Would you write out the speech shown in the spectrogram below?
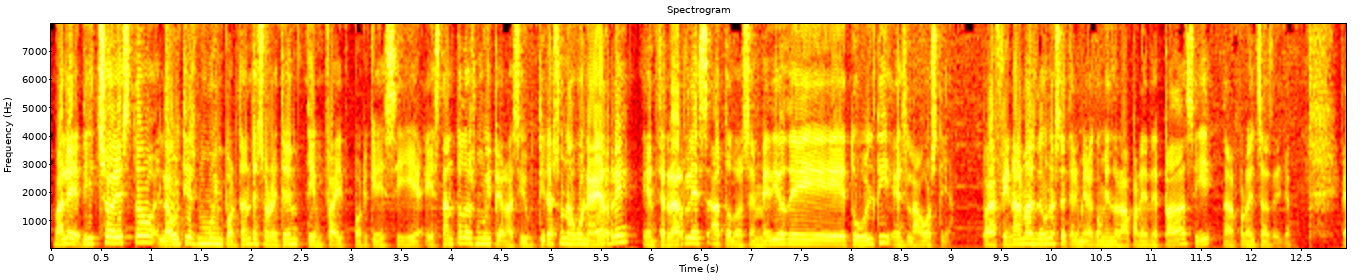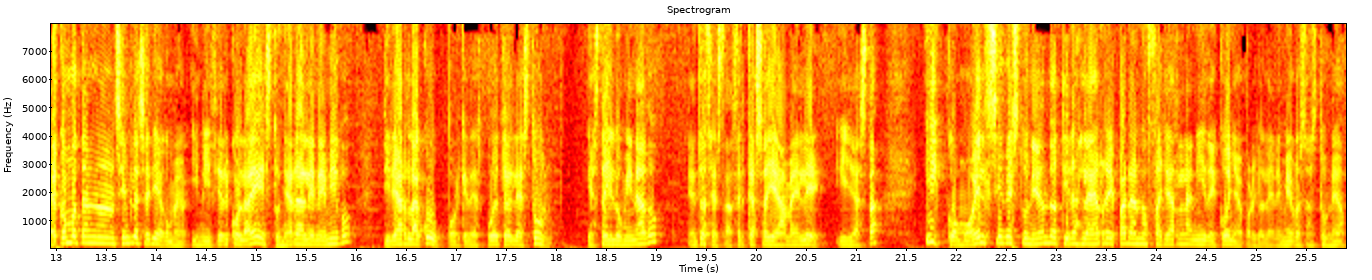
Vale, dicho esto, la ulti es muy importante, sobre todo en teamfight, porque si están todos muy pegados y tiras una buena R, encerrarles a todos en medio de tu ulti es la hostia. Pues al final más de uno se termina comiendo la pared de espadas y te aprovechas de ello. El combo tan simple sería como iniciar con la E, stunear al enemigo, tirar la Q, porque después del stun está iluminado, entonces te acercas a melee y ya está. Y como él sigue stuneando, tiras la R para no fallarla ni de coña, porque el enemigo está stuneado.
